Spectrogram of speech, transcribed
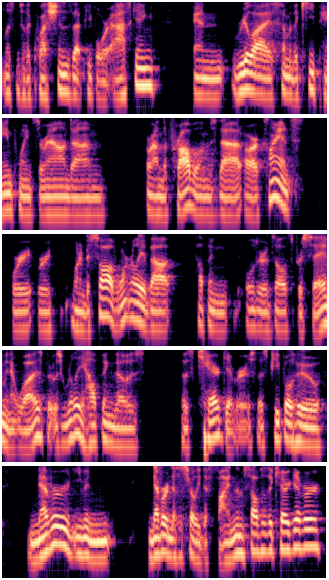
listened to the questions that people were asking and realize some of the key pain points around um, around the problems that our clients were, were wanted to solve weren't really about helping older adults per se. I mean, it was, but it was really helping those those caregivers, those people who never even never necessarily defined themselves as a caregiver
